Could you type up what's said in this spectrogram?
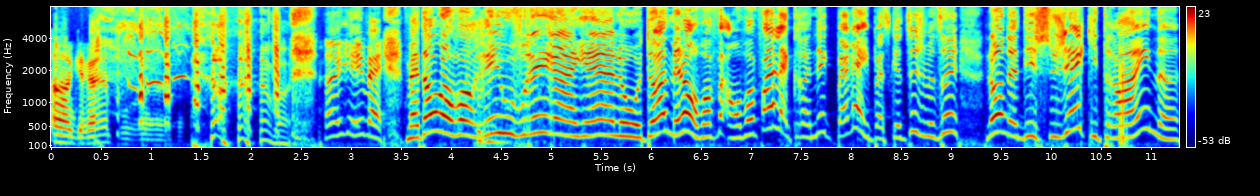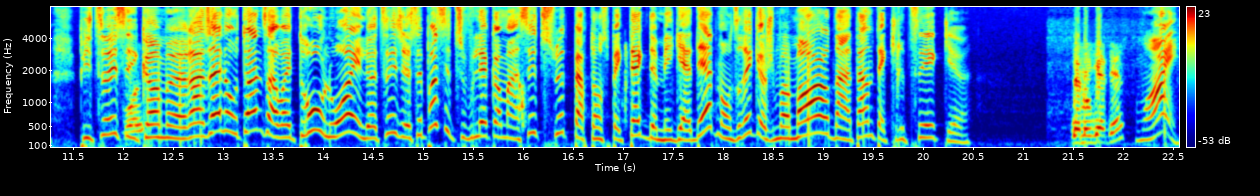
en grand pour... euh, OK, ben, mettons qu'on va réouvrir en grand à l'automne, mais là, on va, on va faire la chronique pareil, parce que, tu sais, je veux dire, là, on a des sujets qui traînent, puis, tu sais, c'est Ouais. comme, euh, rendu à l'automne, ça va être trop loin, là, tu sais. Je sais pas si tu voulais commencer tout de suite par ton spectacle de Megadeth, mais on dirait que je me meurs d'entendre ta critique. de Megadeth? Ouais.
